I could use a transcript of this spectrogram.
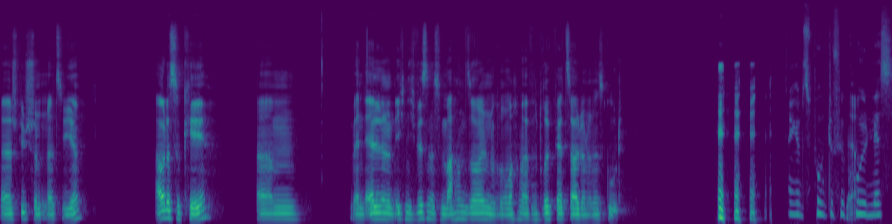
äh, Spielstunden als wir. Aber das ist okay. Ähm, wenn Ellen und ich nicht wissen, was wir machen sollen, machen wir einfach 'n Rückwärtssalto und dann ist gut. Dann gibt's Punkte für Ja. Coolness.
